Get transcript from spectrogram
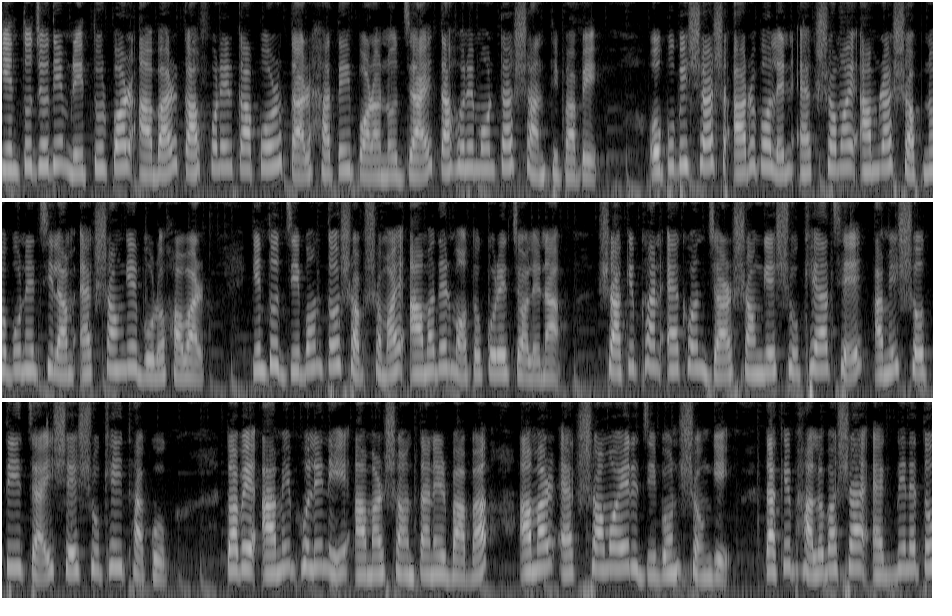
কিন্তু যদি মৃত্যুর পর আবার কাফনের কাপড় তার হাতেই পরানো যায়, তাহলে মনটা শান্তি পাবে। অপু বিশ্বাস আরও বলেন, একসময় আমরা স্বপ্ন বুনেছিলাম একসঙ্গে বুড়ো হওয়ার। কিন্তু জীবন তো সবসময় আমাদের মতো করে চলে না। শাকিব খান এখন যার সঙ্গে সুখে আছে, আমি সত্যিই চাই সে সুখেই থাকুক। তবে আমি ভুলিনি আমার সন্তানের বাবা, আমার এক সময়ের জীবন সঙ্গী তাকে ভালোবাসা একদিনে তো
